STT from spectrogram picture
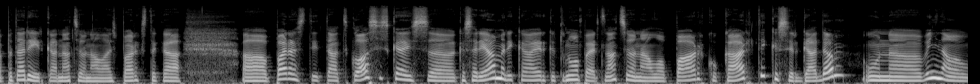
uh, pat arī ir kā nacionālais parks. Tā kā uh, parasti tāds klasiskais, uh, kas arī Amerikā ir, ka tu nopērci nacionālo parku karti, kas ir gadam, un uh, viņa, nav,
